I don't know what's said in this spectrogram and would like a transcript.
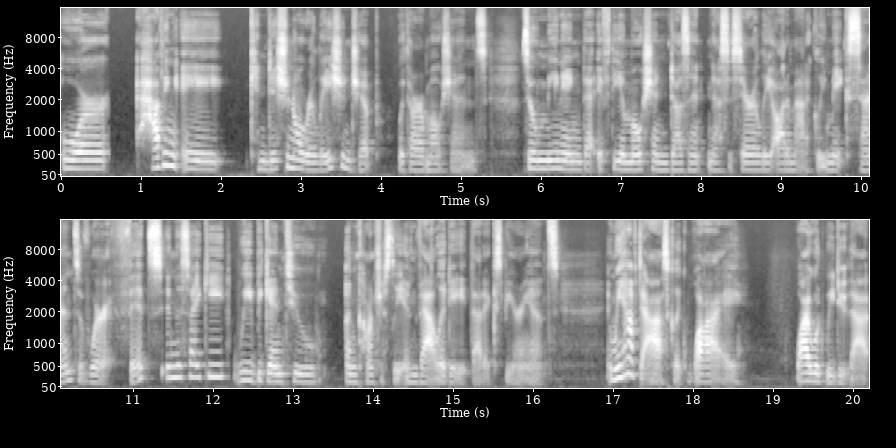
or having a conditional relationship with our emotions so, meaning that if the emotion doesn't necessarily automatically make sense of where it fits in the psyche, we begin to unconsciously invalidate that experience. And we have to ask, like, why? Why would we do that?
